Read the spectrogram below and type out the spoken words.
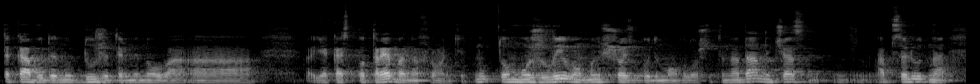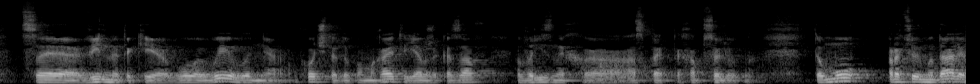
така буде ну дуже термінова а, якась потреба на фронті, ну то можливо ми щось будемо оголошувати. На даний час абсолютно це вільне таке волевиявлення. Хочете, допомагайте. Я вже казав в різних е, аспектах. Абсолютно. Тому працюємо далі.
